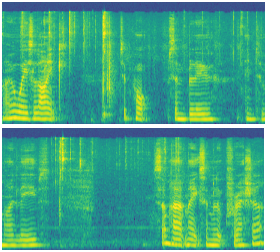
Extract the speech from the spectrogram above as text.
I always like to pop some blue into my leaves. Somehow it makes them look fresher.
